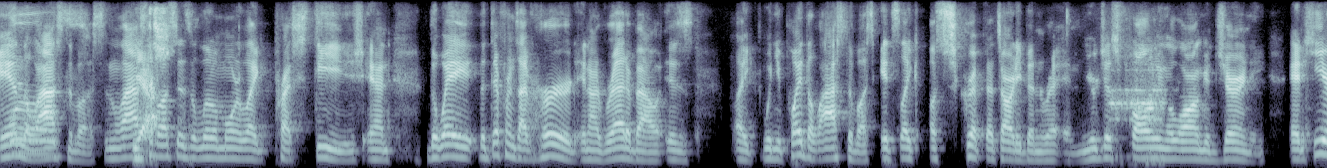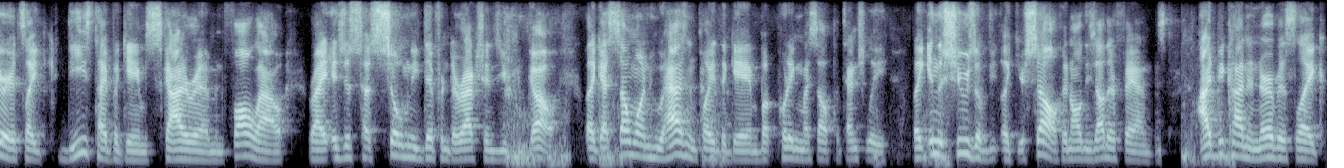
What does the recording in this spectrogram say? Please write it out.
and The Last of Us. And The Last yes. of Us is a little more like prestige. And the way the difference I've heard and I've read about is like when you play The Last of Us, it's like a script that's already been written. You're just following along a journey. And here it's like these type of games, Skyrim and Fallout, right? It just has so many different directions you can go. Like as someone who hasn't played the game, but putting myself potentially like in the shoes of like yourself and all these other fans, I'd be kind of nervous like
